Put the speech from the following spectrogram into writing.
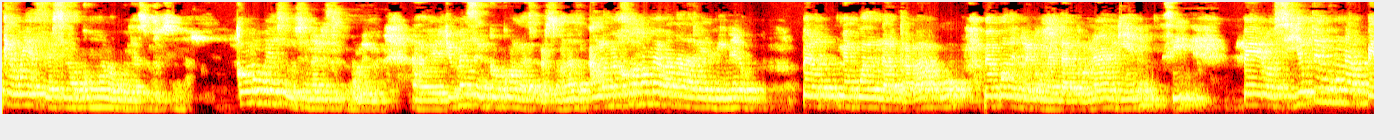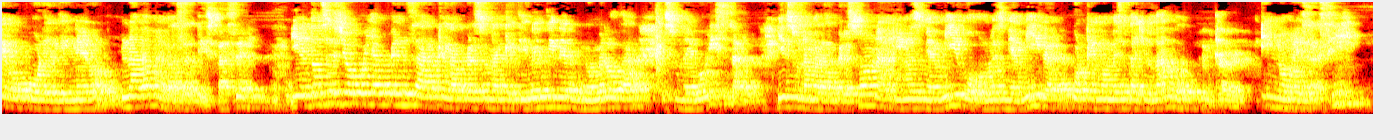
qué voy a hacer, sino cómo lo voy a solucionar? ¿Cómo voy a solucionar este problema? A ver, yo me acerco con las personas, a lo mejor no me van a dar el dinero, pero me pueden dar trabajo, me pueden recomendar con alguien, ¿sí? Pero si yo tengo un apego por el dinero, nada me va a satisfacer. Y entonces yo voy a pensar que la persona que tiene el dinero y no me lo da es una egoísta y es una mala persona y no es mi amigo o no es mi amiga porque no me está ayudando. Y no es así.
